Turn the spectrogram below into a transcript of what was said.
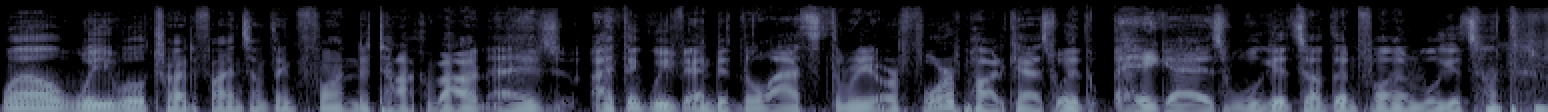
Well, we will try to find something fun to talk about. As I think we've ended the last three or four podcasts with, "Hey guys, we'll get something fun. We'll get something."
